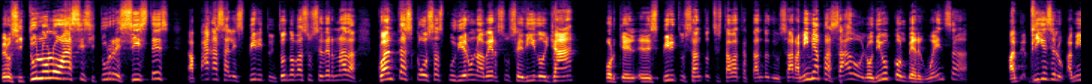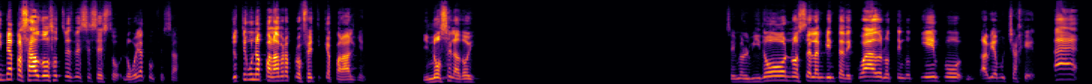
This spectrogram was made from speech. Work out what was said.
Pero si tú no lo haces, si tú resistes, apagas al Espíritu, entonces no va a suceder nada. ¿Cuántas cosas pudieron haber sucedido ya porque el, Espíritu Santo te estaba tratando de usar. A mí me ha pasado, lo digo con vergüenza. Fíjense, a mí me ha pasado dos o tres veces esto, lo voy a confesar. Yo tengo una palabra profética para alguien y no se la doy. Se me olvidó, no está el ambiente adecuado, no tengo tiempo, había mucha gente. Ah,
